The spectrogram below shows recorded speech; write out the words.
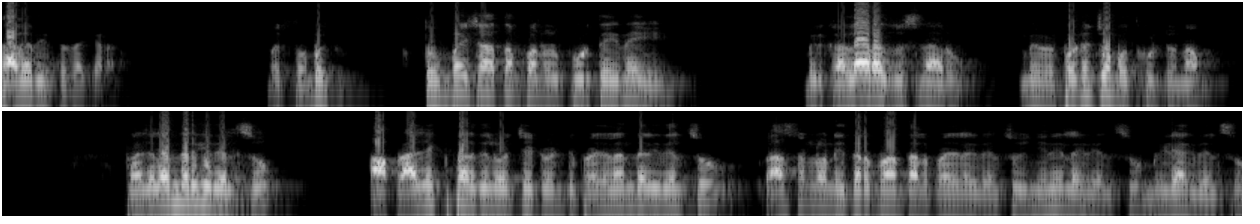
సాగరీత దగ్గర. మరి తొంభై తొంభై శాతం పనులు పూర్తయినాయి. మీరు కళ్ళారా చూసినారు. మేము ఎప్పటి నుంచో మొత్తుకుంటున్నాం. ప్రజలందరికీ తెలుసు. ఆ ప్రాజెక్ట్ పరిధిలో వచ్చేటువంటి ప్రజలందరికీ తెలుసు. రాష్ట్రంలోని ఇతర ప్రాంతాల ప్రజలకు తెలుసు. ఇంజనీర్లకు తెలుసు. మీడియాకు తెలుసు.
